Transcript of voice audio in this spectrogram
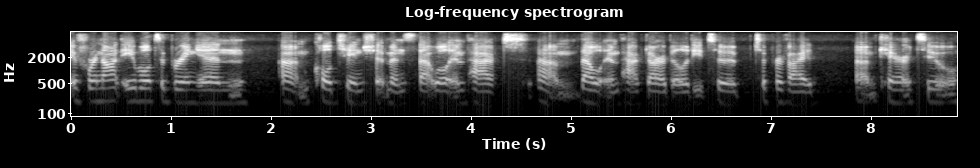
if we're not able to bring in um, cold chain shipments that will impact um, that will impact our ability to to provide um, care to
